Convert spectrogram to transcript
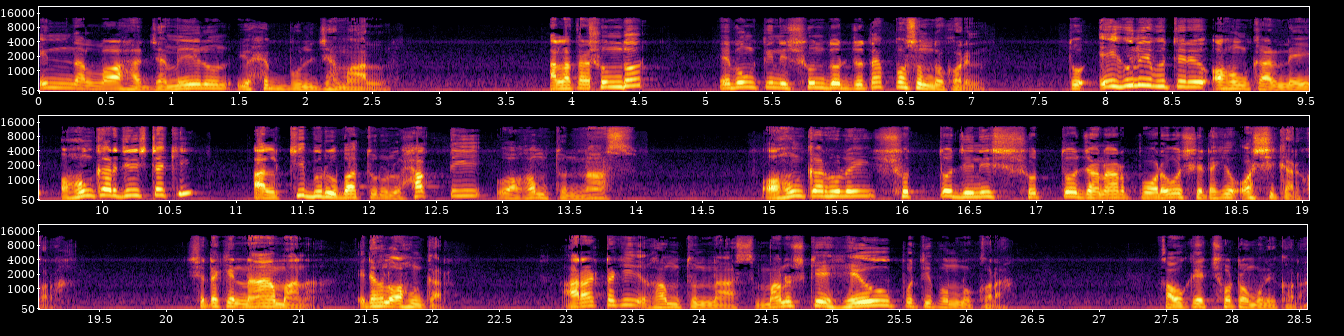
ইন্নাল্লাহ জামিলুন ইহেব্বুল জামাল। আল্লাহ তারা সুন্দর এবং তিনি সৌন্দর্যতা পছন্দ করেন। তো এইগুলির ভিতরে অহংকার নেই। অহংকার জিনিসটা কি? আল কিবরু বাতুরুল হাক্কি ও গমতুন নাস। অহংকার হলেই সত্য জিনিস সত্য জানার পরেও সেটাকে অস্বীকার করা। সেটাকে না মানা, এটা হলো অহংকার। আর একটা কি? গমতুন নাস মানুষকে হেউ প্রতিপন্ন করা। কাউকে ছোট মনে করা।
